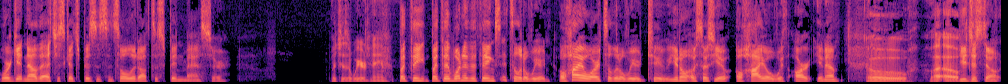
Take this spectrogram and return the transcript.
We're getting out of the Etch a Sketch business and sold it off to Spin Master. Which is a weird name. But the but the one of the things it's a little weird. Ohio art's a little weird too. You don't associate Ohio with art, you know. Oh. Uh oh. You just don't.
